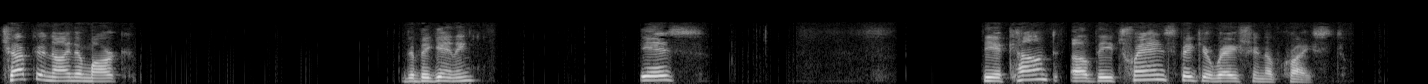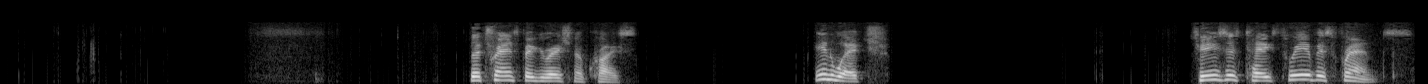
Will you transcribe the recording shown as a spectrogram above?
Chapter 9 of Mark, the beginning, is the account of the transfiguration of Christ. The transfiguration of Christ, in which Jesus takes three of his friends,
